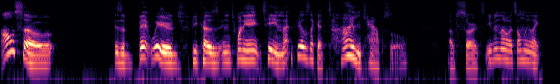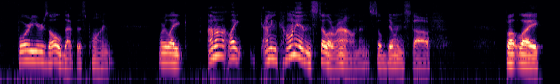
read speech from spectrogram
also is a bit weird because in 2018, that feels like a time capsule of sorts, even though it's only like four years old at this point. Where, like, I don't like, I mean, Conan is still around and still doing stuff, but, like,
